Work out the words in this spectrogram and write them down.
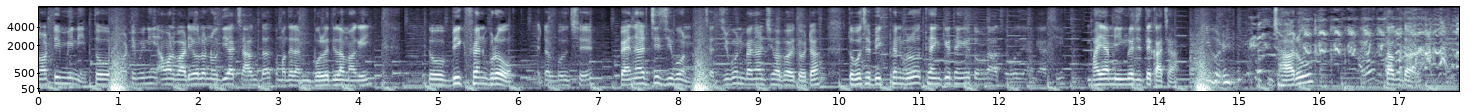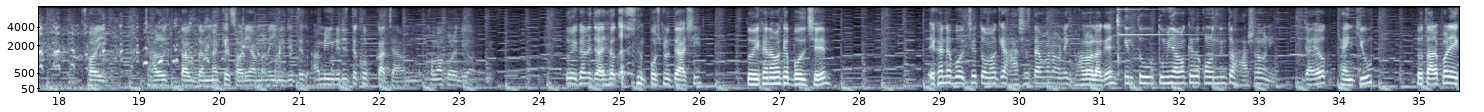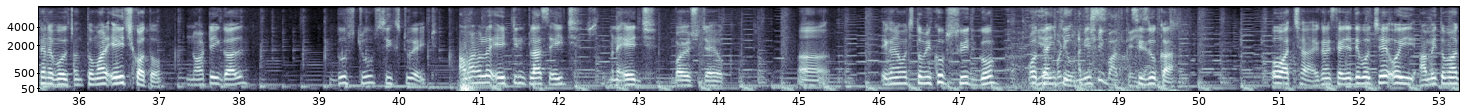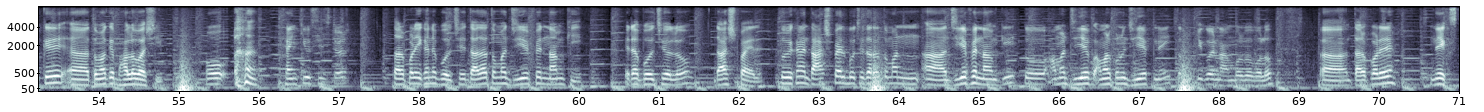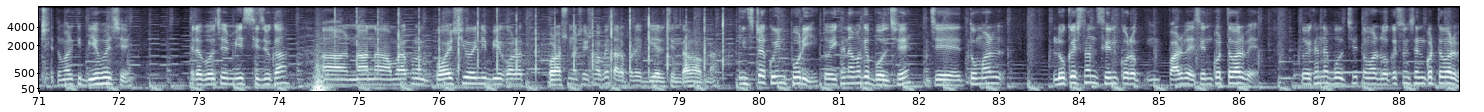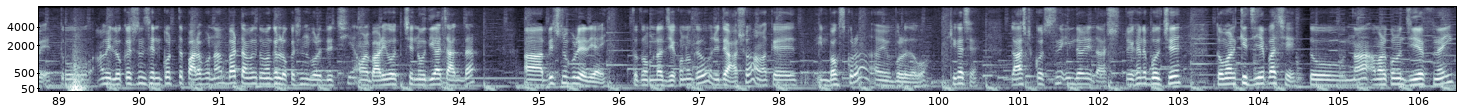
নটি মিনি। তো নটি মিনি, আমার বাড়ি হলো নদিয়া চাকদা, তোমাদের আমি বলে দিলাম আগেই। তো বিগ ফ্যান ব্রো এটা বলছে ব্যানার্জি জীবন। আচ্ছা জীবন ব্যানার্জি হবে হয়তো ওটা তো বলছে big fan bro thank you thank you তোমরা আছো বলে আমি আছি। ভাই, আমি ইংরেজিতে কাঁচা। ঝাড়ু তাকদার। সরি ঝাড়ু তাকদার নাকি সরি আমার ইংরেজিতে, আমি ইংরেজিতে খুব কাঁচা, ক্ষমা করে দিও। তো এখানে যাই হোক, প্রশ্নতে আসি। তো এখানে আমাকে বলছে এখানে বলছে তোমাকে হাসাতে আমার অনেক ভালো লাগে কিন্তু তুমি আমাকে তো কোনোদিন তো হাসাও নি যাই হোক থ্যাংক ইউ তো তারপরে এখানে বলছে তোমার এইজ কত? নটি গার্ল দুস টু সিক্স টু এইট আমার হলো এইটিন প্লাস এইজ মানে এজ বয়স যাই হোক। এখানে বলছে তুমি খুব সুইট গো। ও থ্যাংক ইউ মিস সিজুকা ও আচ্ছা এখানে সেজাদি বলছে ওই আমি তোমাকে তোমাকে ভালোবাসি। ও থ্যাংক ইউ সিস্টার তারপরে এখানে বলছে, দাদা, তোমার জিএফ এর নাম কি? এটা বলছে হলো দাস পায়েল তো এখানে দাস পায়েল বলছে, দাদা, তোমার জিএফ এর নাম কি? তো আমার জিএফ আমার কোনো জিএফ নেই, তো কী করে নাম বলব বলো? তারপরে নেক্সট তোমার কি বিয়ে হয়েছে? এটা বলছে মিস সিজুকা। না না, আমার এখনও বয়সই হয়নি বিয়ে করার, পড়াশোনা শেষ হবে, তারপরে বিয়ের চিন্তা ভাবনা ইনস্টা কুইন পড়ি তো এখানে আমাকে বলছে যে, তোমার লোকেশন সেন্ড করে, পারবে? সেন্ড করতে পারবে? তো এখানে বলছে, তোমার লোকেশন সেন্ড করতে পারবে? তো আমি লোকেশন সেন্ড করতে পারব না বাট আমি তোমাকে লোকেশন বলে দিচ্ছি। আমার বাড়ি হচ্ছে নদিয়া চাকদা বিষ্ণুপুর এরিয়ায়। তো তোমরা যে কোনো কেউ যদি আসো, আমাকে ইনবক্স করো, আমি বলে দেবো। ঠিক আছে? Last question Indrani Das. তো এখানে বলছে, তোমার কি জিএফ আছে? তো না, আমার কোনো জিএফ নেই।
